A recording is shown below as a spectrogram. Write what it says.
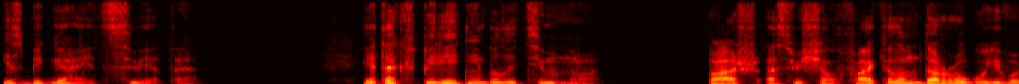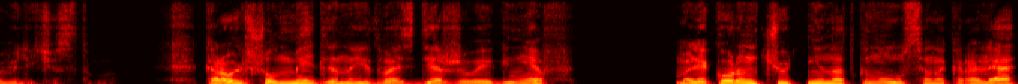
избегает света. Итак, в передней было темно. Паш освещал факелом дорогу его величеству. Король шел медленно, едва сдерживая гнев. Маликорн чуть не наткнулся на короля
